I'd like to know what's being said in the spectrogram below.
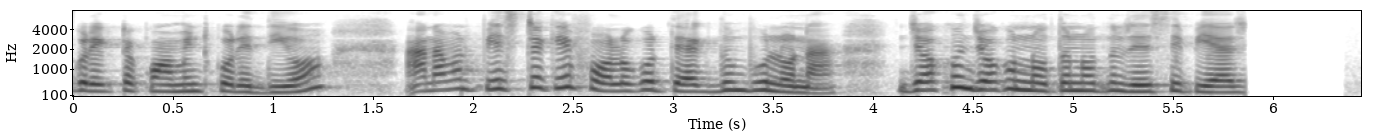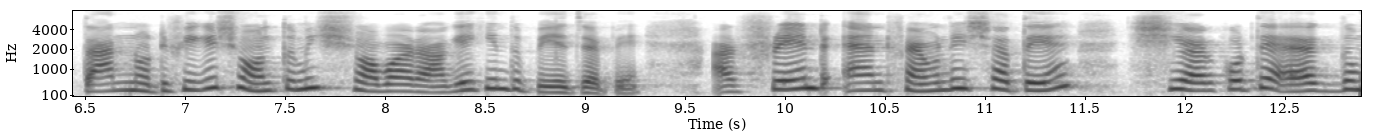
করে একটা কমেন্ট করে দিও। আর আমার পেজটাকে ফলো করতে একদম ভুলো না। যখন যখন নতুন নতুন রেসিপি আসবে তার নোটিফিকেশন তুমি সবার আগে কিন্তু পেয়ে যাবে। আর ফ্রেন্ড অ্যান্ড ফ্যামিলির সাথে শেয়ার করতে একদম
